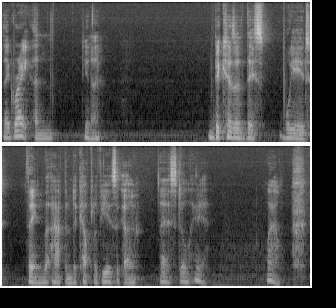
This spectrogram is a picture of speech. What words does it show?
they're great and you know because of this weird thing that happened a couple of years ago, they're still here. Wow.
